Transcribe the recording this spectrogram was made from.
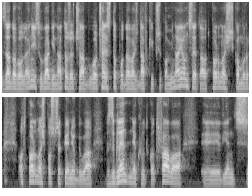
zadowoleni z uwagi na to, że trzeba było często podawać dawki przypominające. Ta odporność komór, odporność po szczepieniu była względnie krótkotrwała, więc,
